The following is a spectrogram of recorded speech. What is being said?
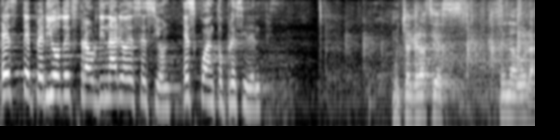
este periodo extraordinario de sesión. Es cuanto, presidente. Muchas gracias, senadora.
